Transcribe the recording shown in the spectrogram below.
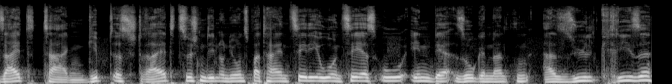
Seit Tagen gibt es Streit zwischen den Unionsparteien CDU und CSU in der sogenannten Asylkrise.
